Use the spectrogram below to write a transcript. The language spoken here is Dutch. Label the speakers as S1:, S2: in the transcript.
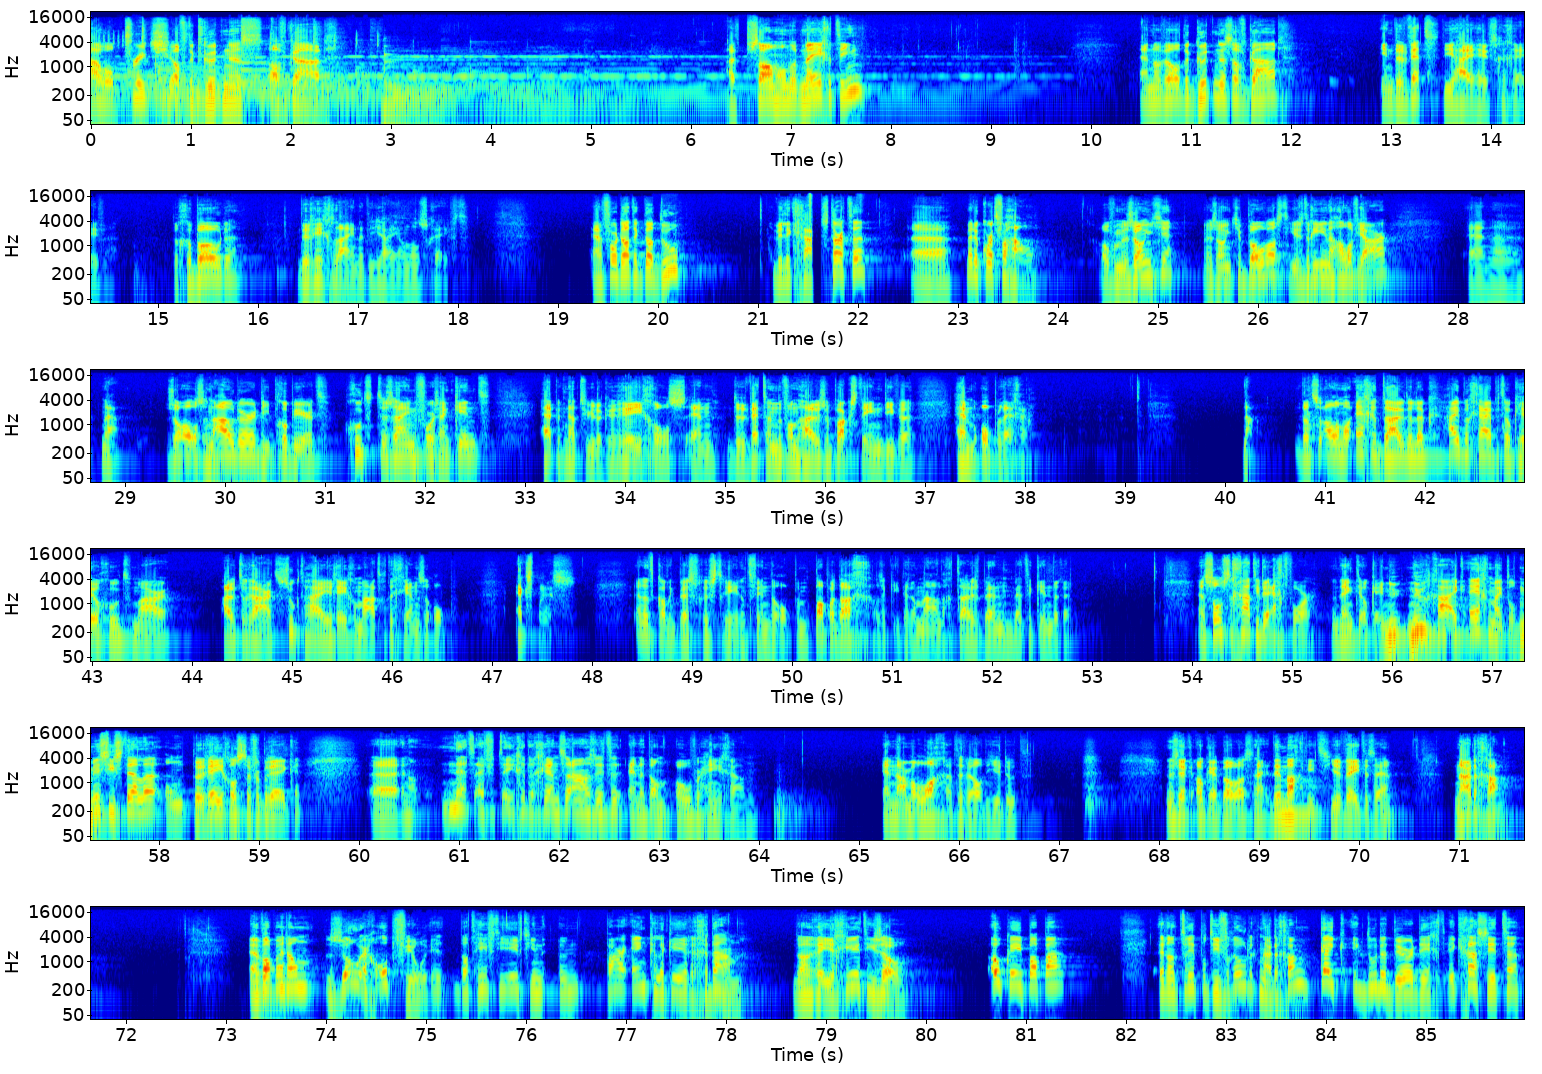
S1: I will preach of the goodness of God. Uit Psalm 119. En dan wel de goodness of God in de wet die Hij heeft gegeven. De geboden, de richtlijnen die Hij aan ons geeft. En voordat ik dat doe, wil ik graag starten uh, met een kort verhaal over mijn zoontje. Mijn zoontje Boas, die is 3,5 jaar. En uh, nou, zoals een ouder die probeert goed te zijn voor zijn kind, heb ik natuurlijk regels en de wetten van Huizen Baksteen die we hem opleggen. Nou, dat is allemaal echt duidelijk. Hij begrijpt het ook heel goed, maar uiteraard zoekt hij regelmatig de grenzen op. Expres. En dat kan ik best frustrerend vinden op een pappadag, als ik iedere maandag thuis ben met de kinderen. En soms gaat hij er echt voor. Dan denkt hij, oké, nu, nu ga ik echt mij tot missie stellen om de regels te verbreken. Uh, en dan net even tegen de grenzen aanzitten en het dan overheen gaan. En naar me lachen terwijl hij het doet. Dan zeg ik, oké Boas, nee, dit mag niet, je weet het hè. Naar de gang. En wat mij dan zo erg opviel, dat heeft hij, heeft hij een paar enkele keren gedaan. Dan reageert hij zo. Oké papa, en dan trippelt hij vrolijk naar de gang. Kijk, ik doe de deur dicht, ik ga zitten.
